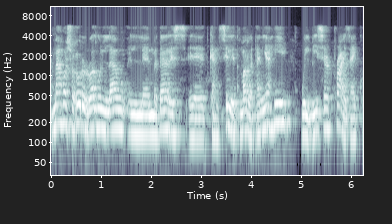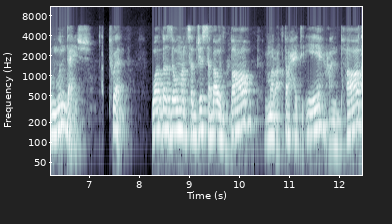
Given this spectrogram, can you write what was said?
ما هو شعور الرجل لو المدارس كنسلت مرة تانية he will be surprised هيكون مندهش 12 what does the woman suggest about Bob المرأة اقترحت إيه عن Bob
